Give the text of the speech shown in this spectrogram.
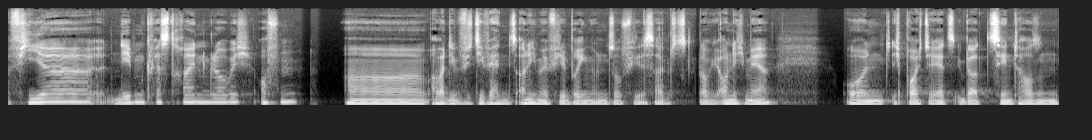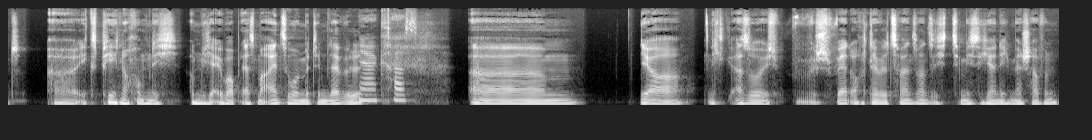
vier Nebenquestreihen, glaube ich, offen. Äh, aber die, die werden jetzt auch nicht mehr viel bringen und so viel ist halt, glaube ich, auch nicht mehr. Und ich bräuchte jetzt über 10.000 äh, XP noch, um dich, um dich überhaupt erstmal einzuholen mit dem Level. Ja, krass. Ähm, ja, ich, also ich, ich werde auch Level 22 ziemlich sicher nicht mehr schaffen.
